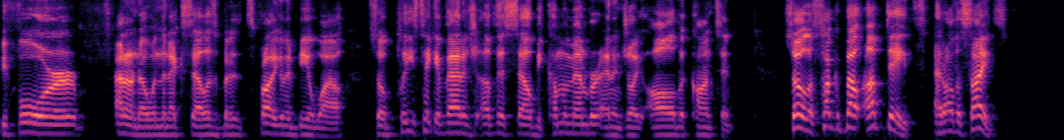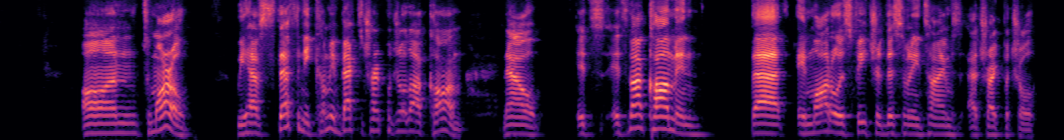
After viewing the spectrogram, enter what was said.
before I don't know when the next sale is, but it's probably going to be a while. So please take advantage of this sale, become a member, and enjoy all the content. So let's talk about updates at all the sites. On tomorrow, we have Stephanie coming back to TrikePatrol.com. Now, it's it's not common that a model is featured this many times at Trike Patrol.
